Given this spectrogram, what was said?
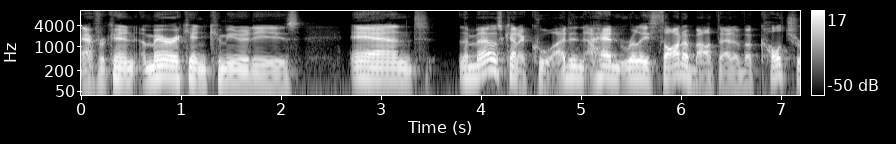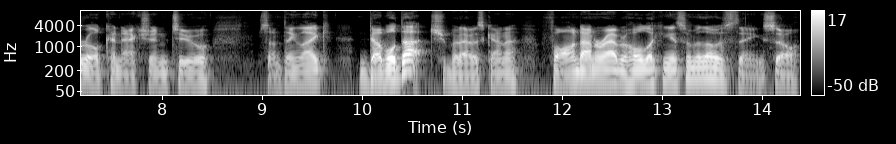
African American communities. And that was kind of cool. I didn't I hadn't really thought about that of a cultural connection to something like double dutch, but I was kind of falling down a rabbit hole looking at some of those things. So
